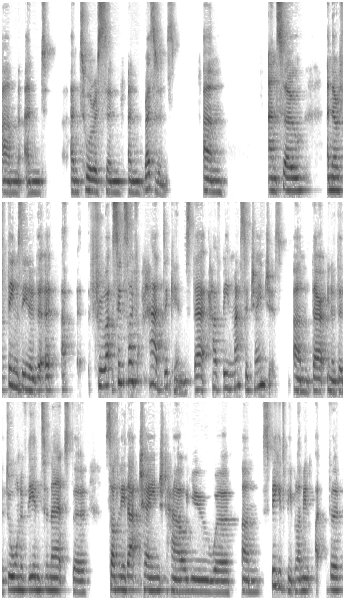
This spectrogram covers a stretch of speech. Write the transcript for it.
um, and and tourists and and residents, um, and so and there are things you know that uh, uh, throughout since I've had Dickins, there have been massive changes. Um, there, you know, the dawn of the internet, the suddenly that changed how you were um, speaking to people. I mean, the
